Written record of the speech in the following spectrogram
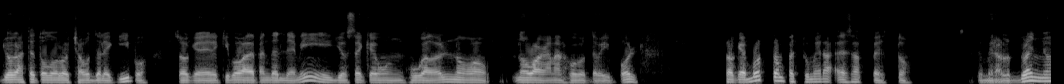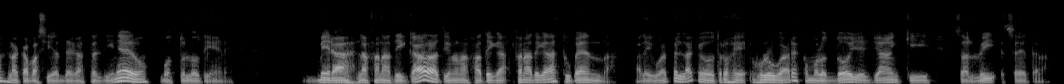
yo gasté todos los chavos del equipo. O sea, que el equipo va a depender de mí y yo sé que un jugador no, no va a ganar juegos de béisbol. Pero que Boston, pues tú miras ese aspecto. Tú miras los dueños, la capacidad de gastar dinero, Boston lo tiene. Mira, la fanaticada, tiene una fanaticada estupenda. Al igual, ¿verdad? Que otros eh, lugares como los Dodgers, Yankees, San Luis, etcétera.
